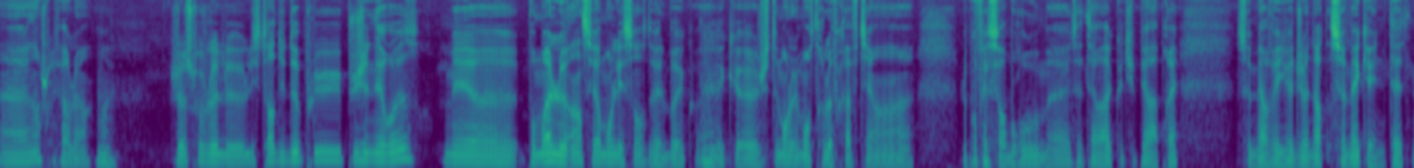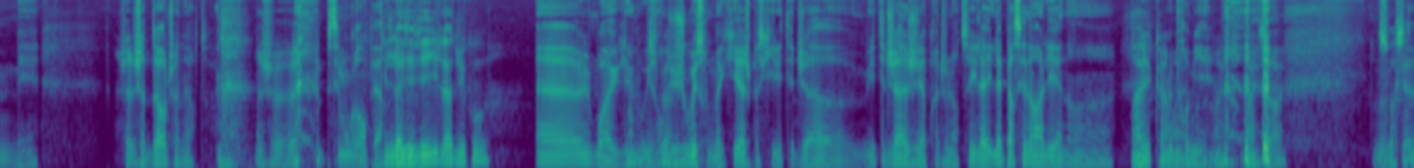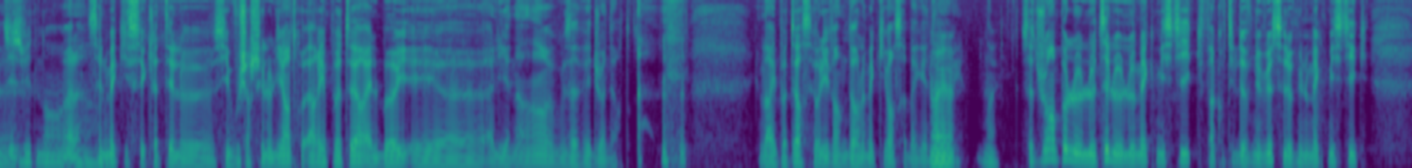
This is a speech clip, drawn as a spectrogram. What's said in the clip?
Euh, non, je préfère le 1. Ouais. Je, je trouve l'histoire du 2 plus, plus généreuse, mais euh, pour moi, le 1, c'est vraiment l'essence de Hellboy, quoi. Avec euh, justement le monstre Lovecraftien, le professeur Broom, etc., que tu perds après. Ce merveilleux John Hurt. Ce mec a une tête, mais. j'a- J'adore John Hurt. Je... c'est mon grand-père. Il l'avait vieilli, là, du coup? Euh, ouais, il est- Un ils ont peu. dû jouer sur le maquillage parce qu'il était déjà, euh, il était déjà âgé après John Hurt. Il a, il a percé dans Alien. hein. Ah, il est quand Le même, premier. Ouais, ouais, c'est vrai. Donc, euh, 78, non Voilà, euh, c'est le mec qui s'est éclaté le. Si vous cherchez le lien entre Harry Potter, Hellboy et euh, Alien 1, vous avez John Hurt. Dans Harry Potter, c'est Ollivander, le mec qui vend sa baguette. Ouais, à ouais, Harry. ouais. C'est toujours un peu le, le, mec mystique. Enfin, quand il est devenu vieux, c'est devenu le mec mystique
